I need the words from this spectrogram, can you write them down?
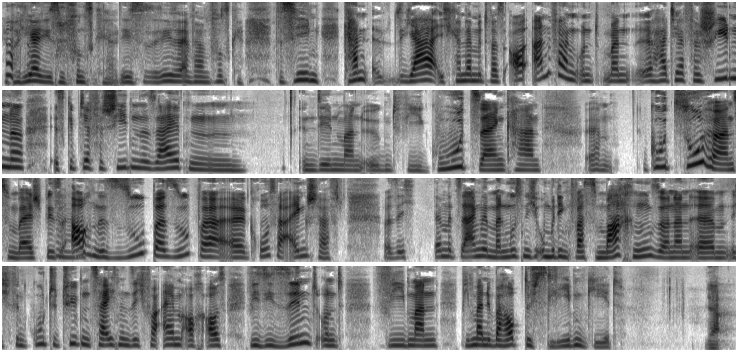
ja, die ist ein Funzkerl, die ist, die ist einfach ein Funzkerl. Deswegen kann ja, ich kann damit was anfangen und man äh, hat ja verschiedene, es gibt ja verschiedene Seiten in denen man irgendwie gut sein kann. Ähm, gut zuhören zum Beispiel ist mhm. auch eine super, super äh, große Eigenschaft. Was ich damit sagen will, man muss nicht unbedingt was machen, sondern ähm, ich finde, gute Typen zeichnen sich vor allem auch aus, wie sie sind und wie man, wie man überhaupt durchs Leben geht. Ja.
